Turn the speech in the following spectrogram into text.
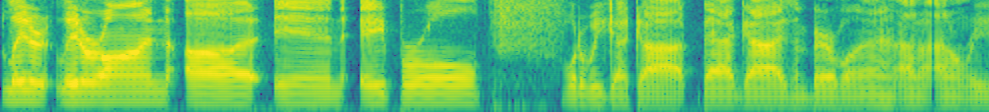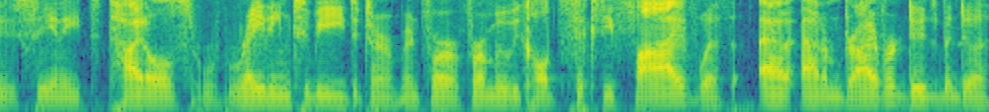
later later on, uh, in April, what do we got? Got bad guys, unbearable. Eh, I don't I don't really see any titles rating to be determined for for a movie called Sixty Five with Ad, Adam Driver. Dude's been doing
